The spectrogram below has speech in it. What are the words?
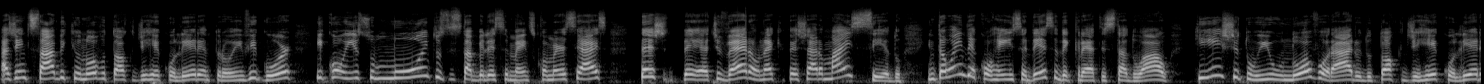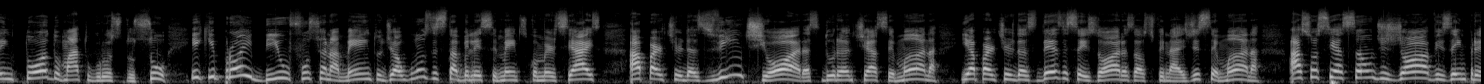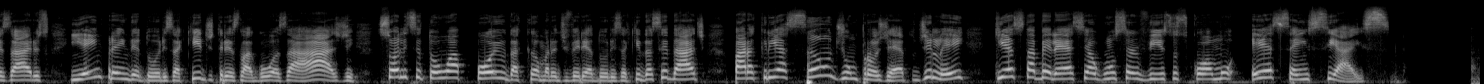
A gente sabe que o novo toque de recolher entrou em vigor e, com isso, muitos estabelecimentos comerciais tiveram né, que fechar mais cedo. Então, em decorrência desse decreto estadual que instituiu o novo horário do toque de recolher em todo o Mato Grosso do Sul e que proibiu o funcionamento de alguns estabelecimentos comerciais a partir das 20 horas durante a semana e a partir das 16 horas aos finais de semana, a Associação de Jovens Empresários e Empreendedores aqui de Três Lagoas, a AGE, solicitou o apoio da Câmara de Vereadores aqui da cidade para a criação de um projeto de lei que estabelece alguns serviços como essenciais.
